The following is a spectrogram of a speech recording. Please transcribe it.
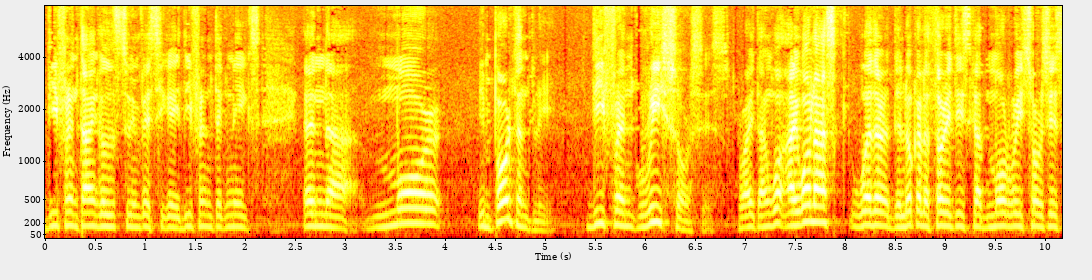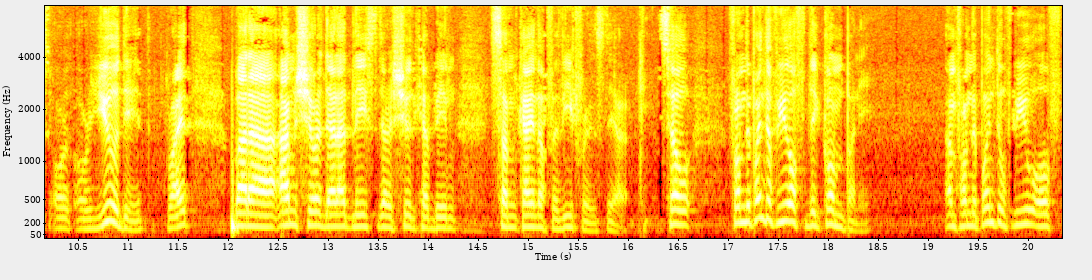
different angles to investigate, different techniques, and uh, more importantly, different resources, right? And I want to ask whether the local authorities had more resources or, or you did, right? But uh, I'm sure that at least there should have been some kind of a difference there. So from the point of view of the company, and from the point of view of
